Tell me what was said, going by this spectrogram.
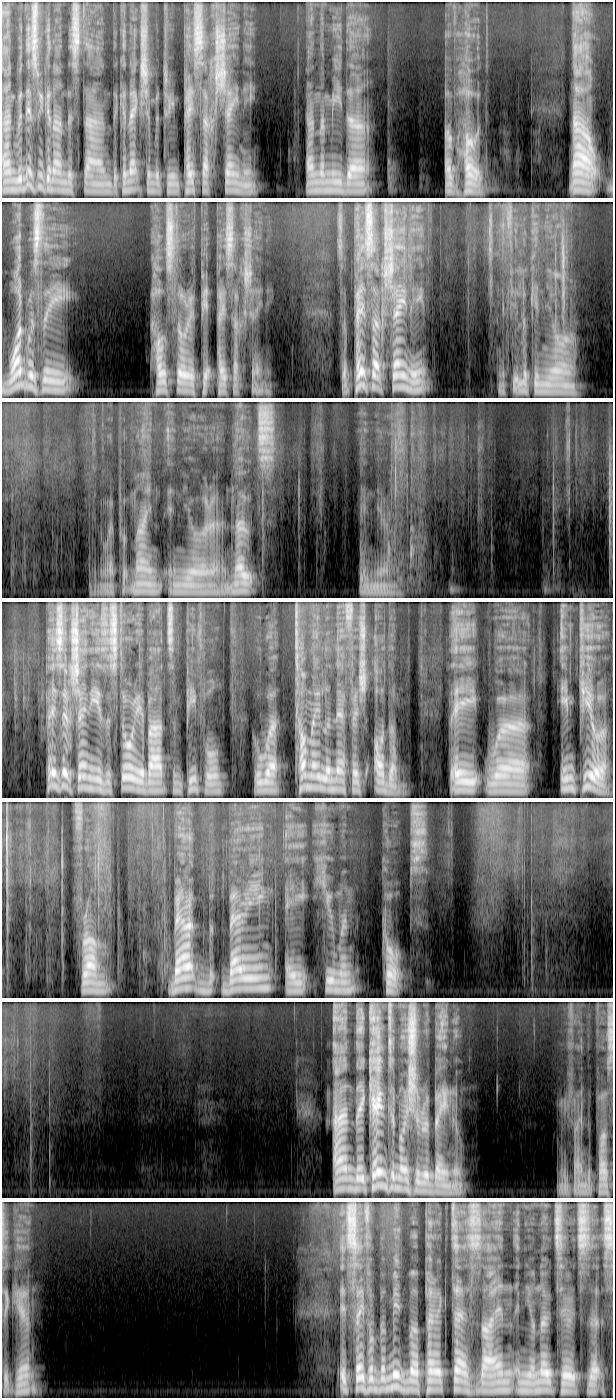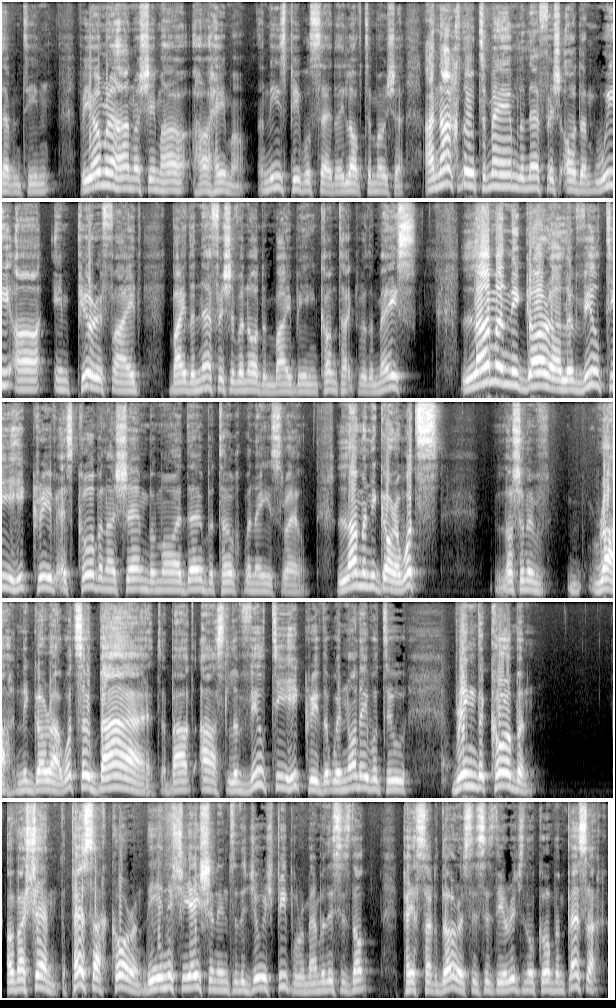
And with this, we can understand the connection between Pesach Sheni and the Midah of Hod. Now, what was the whole story of Pesach Sheni? So, Pesach Sheni, and if you look in your I don't know where I put mine in your uh, notes, in your. Pesach Sheni is a story about some people who were Tomei Lenefesh Odom. They were impure from bur- burying a human corpse. And they came to Moshe Rabbeinu let me find the posik here. It's Sefer Bamidbar Perek Tes Zion. In your notes here, it's uh, 17. And these people said, they love to Moshe, Anachnu tameim lenefesh. We are impurified by the nefesh of an odom, by being in contact with a meis. Lama nigara levilti hikriv es korban Hashem b'moadeh b'toch b'nei Yisrael. Lama nigara. What's Lashon of Ra, Nigara. What's so bad about us, Levilti Hikri, that we're not able to bring the Korban of Hashem, the Pesach Korban, the initiation into the Jewish people? Remember, this is not Pesach Doros, this is the original Korban Pesach.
